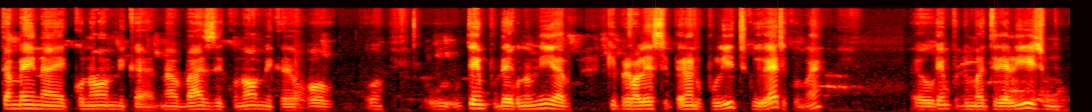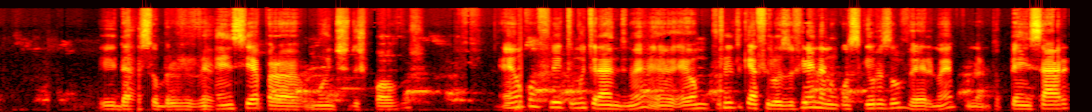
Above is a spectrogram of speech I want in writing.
também na econômica, na base econômica, ou, ou o tempo da economia que prevalece perante o político e o ético, não é? É o tempo do materialismo e da sobrevivência para muitos dos povos. É um conflito muito grande, não é? É um conflito que a filosofia ainda não conseguiu resolver, não é? Portanto, pensar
